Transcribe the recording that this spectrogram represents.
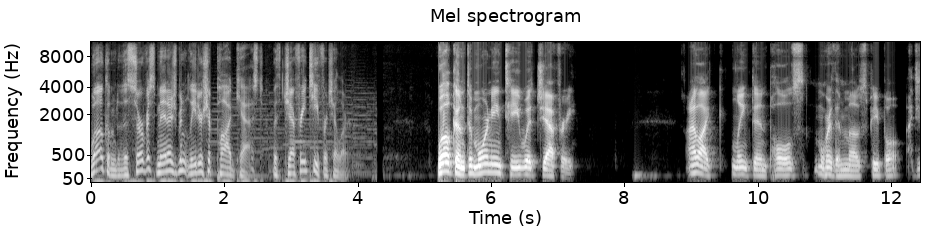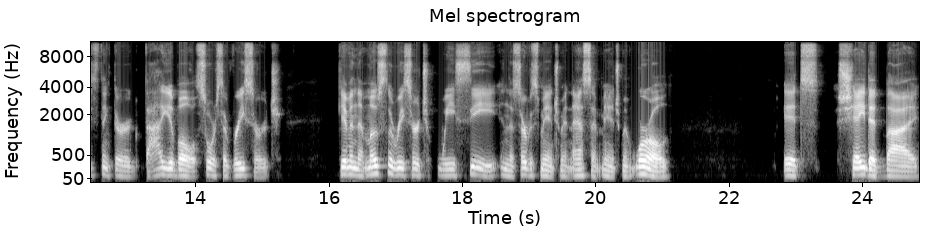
Welcome to the Service Management Leadership Podcast with Jeffrey Tiefertiller. Welcome to Morning Tea with Jeffrey. I like LinkedIn polls more than most people. I just think they're a valuable source of research, given that most of the research we see in the service management and asset management world, it's shaded by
